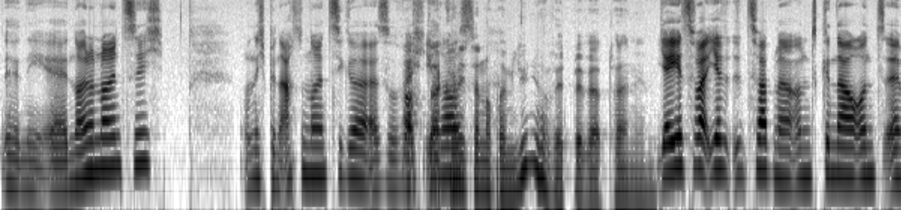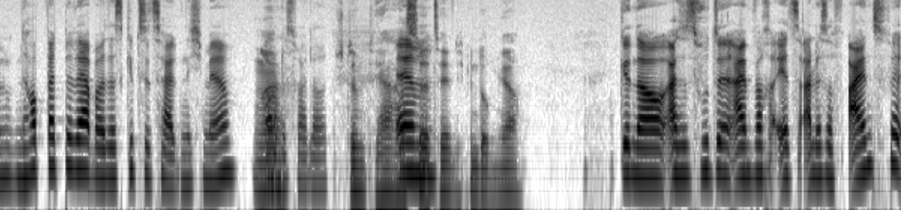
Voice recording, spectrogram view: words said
äh, nee, äh, 99 und ich bin 98er, also war Ach, ich eh da kann raus. ich dann noch beim Junior-Wettbewerb teilnehmen. Ja, jetzt war, jetzt, jetzt warte mal, und genau, und ähm, ein Hauptwettbewerb, aber das gibt es jetzt halt nicht mehr. Ah. Oh, das war laut. Stimmt, ja, hast du Ähm, erzählt, ich bin dumm, ja. Genau, also es wurde dann einfach jetzt alles auf eins ver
